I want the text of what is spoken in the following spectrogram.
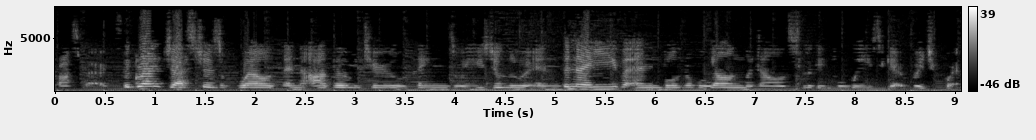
prospects. The grand gestures of wealth and other material things were used to lure in the naive and vulnerable young adults looking for ways to get rich quick.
